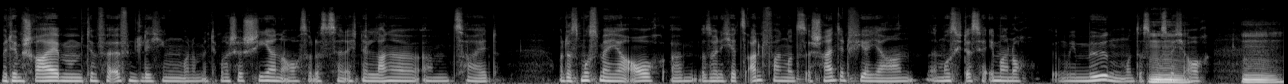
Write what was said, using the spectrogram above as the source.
mit dem Schreiben, mit dem Veröffentlichen oder mit dem Recherchieren auch so. Das ist ja echt eine lange ähm, Zeit. Und das muss mir ja auch, ähm, also wenn ich jetzt anfange und es erscheint in vier Jahren, dann muss ich das ja immer noch irgendwie mögen und das muss Mhm. mich auch Mhm.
